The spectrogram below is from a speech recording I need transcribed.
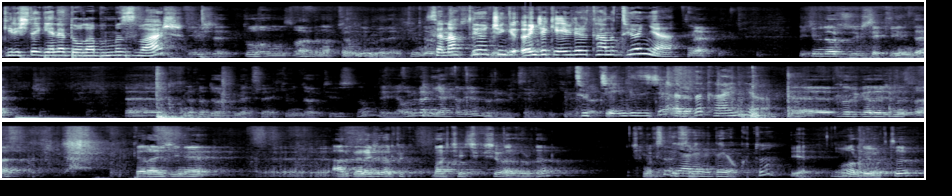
Girişte gene dolabımız var. İşte dolabımız var. Ben atacağım değil mi böyle? 2400 Sen atlıyorsun çünkü önceki evleri tanıtıyorsun ya. Evet. 2400 yüksekliğinde e, sınıfta 4 metre, 2400 ne oluyor ya? Onu ben yakalayamıyorum bir türlü. 2400. Türkçe, İngilizce arada kaynıyor. E, burada bir garajımız var. Garaj yine e, ar- garajın arka bahçeye çıkışı var burada. Çıkmak ister misin? Diğer evde yoktu. Yeah. Orada yoktu.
